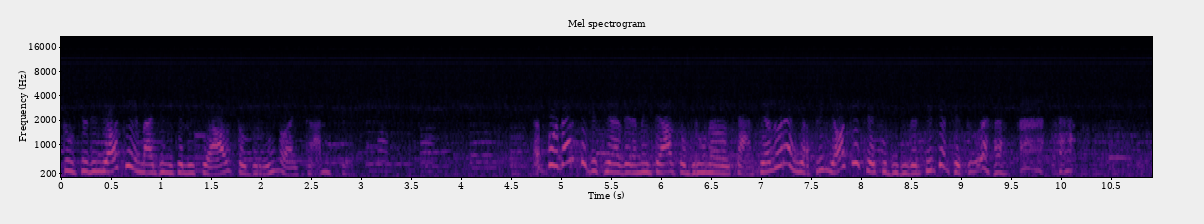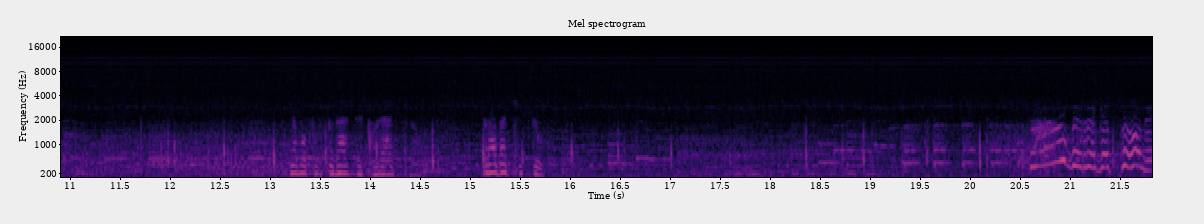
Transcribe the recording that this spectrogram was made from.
Tu chiudi gli occhi e immagini che lui sia alto, bruno, altante. Può darsi che sia veramente alto, bruno e altante. Allora riapri gli occhi e cerchi di divertirti anche tu. Siamo fortunate, coraggio. Provaci tu. Oh, bel ragazzone,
